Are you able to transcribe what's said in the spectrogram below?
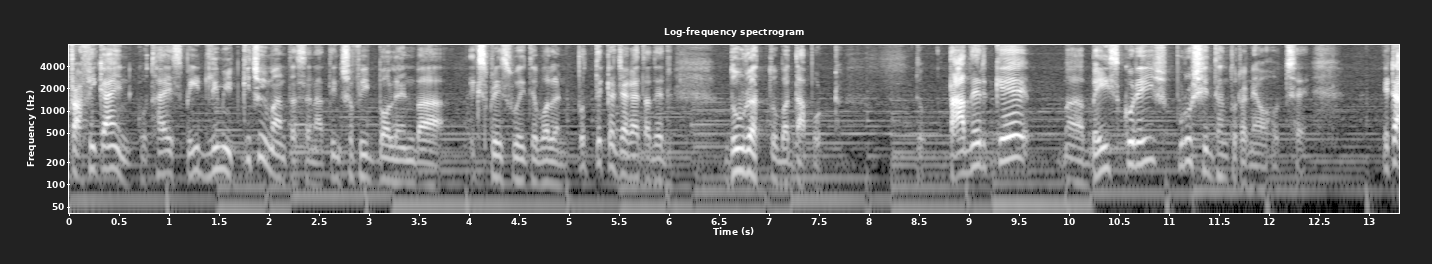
ট্রাফিক আইন, কোথায় স্পিড লিমিট কিছুই মানতেছে না। তিনশো ফিট বলেন বা এক্সপ্রেস ওয়েতে বলেন, প্রত্যেকটা জায়গায় তাদের দৌরাত্ম বা দাপট। তো তাদেরকে বেস করেই পুরো সিদ্ধান্তটা নেওয়া হচ্ছে। এটা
